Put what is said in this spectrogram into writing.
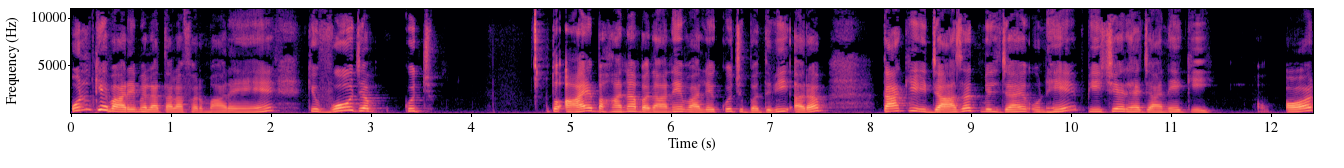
ان کے بارے میں اللہ تعالیٰ فرما رہے ہیں کہ وہ جب کچھ، تو آئے بہانہ بنانے والے کچھ بدوی عرب تاکہ اجازت مل جائے انہیں پیچھے رہ جانے کی۔ اور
